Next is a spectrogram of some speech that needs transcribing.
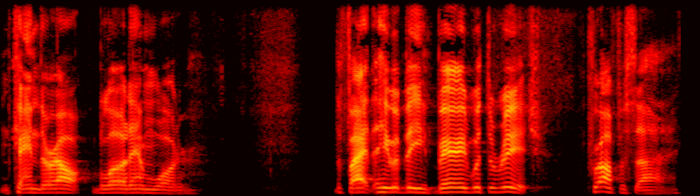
and came there out blood and water. The fact that he would be buried with the rich prophesied.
